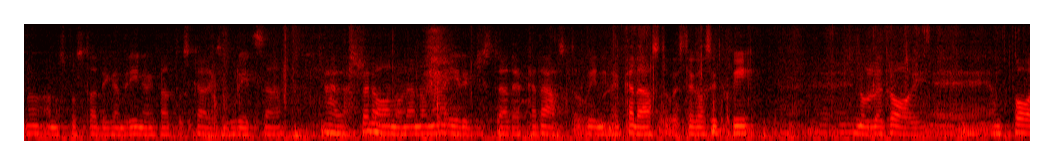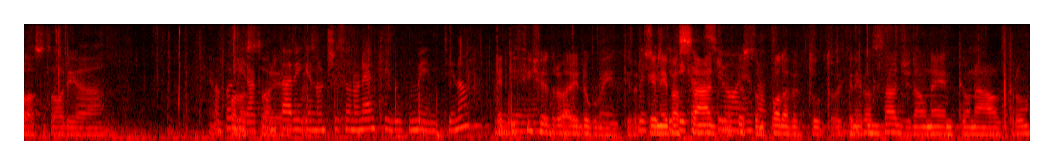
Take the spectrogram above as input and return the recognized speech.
no? hanno spostato i camerini, hanno fatto scale di sicurezza, Ah, però non le hanno mai registrate al catasto, quindi nel catasto queste cose qui eh, non le trovi, è un po' la storia. Ma poi mi raccontavi che non ci sono neanche i documenti, no? È difficile trovare i documenti perché nei passaggi, questo è un po' esatto. dappertutto, perché nei passaggi da un ente a un altro,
